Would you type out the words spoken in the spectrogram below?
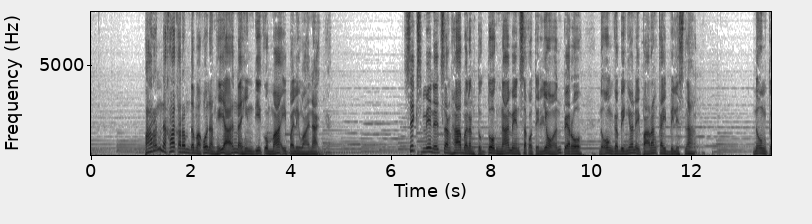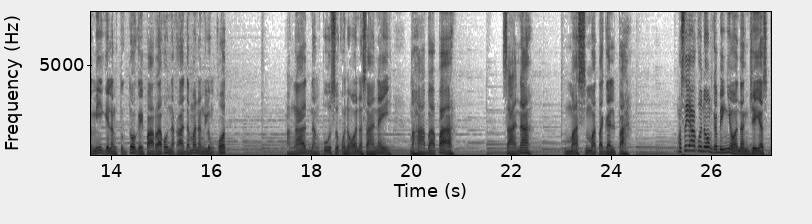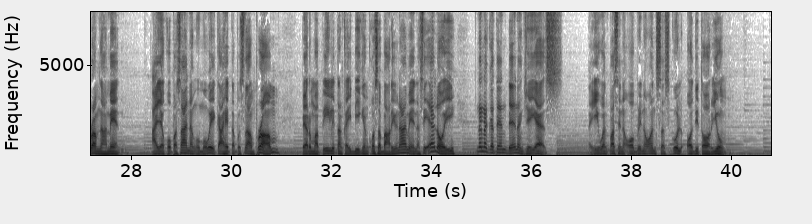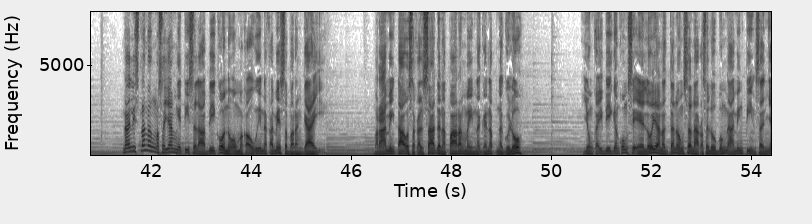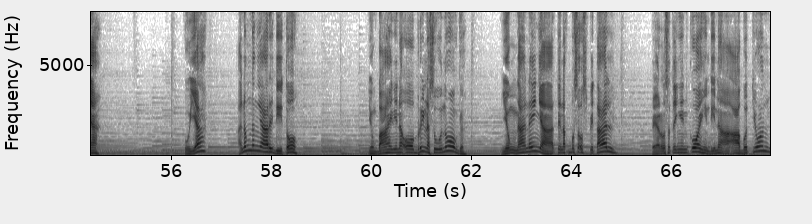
Parang nakakaramdam ako ng hiya na hindi ko maipaliwanag. Six minutes ang haba ng tugtog namin sa kotilyon pero noong gabing yon ay parang kay bilis lang. Noong tumigil ang tugtog ay para ako nakadama ng lungkot. Hangad ng puso ko noon na sana'y mahaba pa. Sana mas matagal pa. Masaya ako noong gabing yon ng JS prom namin. Ayaw ko pa sanang umuwi kahit tapos na ang prom pero mapilit ang kaibigan ko sa baryo namin na si Eloy na nag-attend din ng JS. Naiwan pa si na Aubrey noon sa school auditorium. Naalis lang ang masayang ngiti sa labi ko noong makauwi na kami sa barangay. Maraming tao sa kalsada na parang may naganap na gulo. Yung kaibigan kong si Eloy ang nagtanong sa nakasalubong naming pinsan niya. Kuya, Anong nangyari dito? Yung bahay ni na Aubrey nasunog. Yung nanay niya tinakbo sa ospital. Pero sa tingin ko ay hindi na aabot yun.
